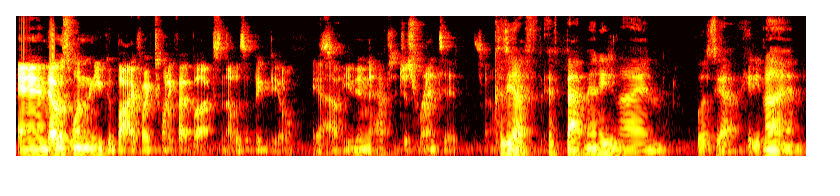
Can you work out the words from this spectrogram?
And that was one you could buy for like twenty five bucks, and that was a big deal. Yeah. So you didn't have to just rent it. So Because yeah, if, if Batman eighty nine was yeah eighty nine,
